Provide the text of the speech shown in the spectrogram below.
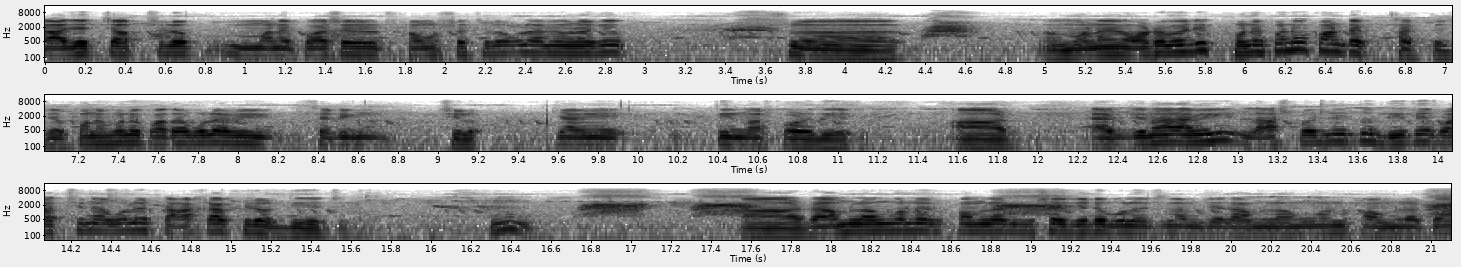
কাজের চাপ ছিল মানে পয়সার সমস্যা ছিল বলে আমি ওনাকে মানে অটোমেটিক ফোনে ফোনে কন্ট্যাক্ট থাকতো, যে ফোনে ফোনে কথা বলে আমি সেটিং ছিল, যে আমি তিন মাস পরে দিয়েছি। আর একজনের আমি লাস্ট পর্যন্ত দিতে পারছি না বলে টাকা ফেরত দিয়েছি। হুম? আর রামলঙ্গনের কমলার বিষয়ে যেটা বলেছিলাম, যে রামলঙ্গন কমলাটা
